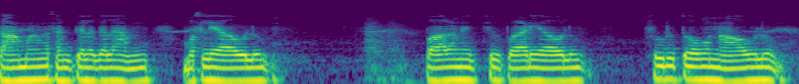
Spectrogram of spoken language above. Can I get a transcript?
సమాన సంఖ్యలు గల ముసలి ఆవులు పాలనిచ్చు పాడి ఆవులు చూలుతో ఉన్న ఆవులు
